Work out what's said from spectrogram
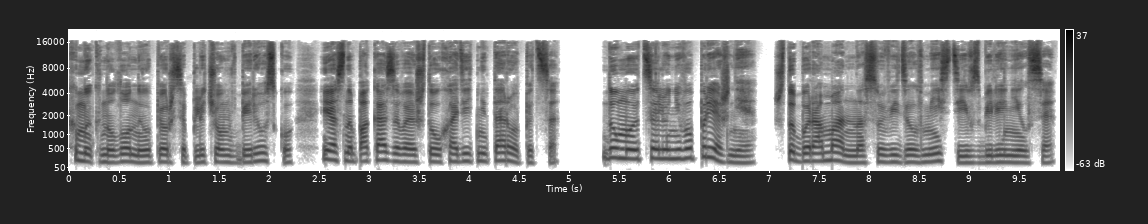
Хмыкнул он и уперся плечом в березку, ясно показывая, что уходить не торопится. Думаю, цель у него прежняя, чтобы Роман нас увидел вместе и взбеленился.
